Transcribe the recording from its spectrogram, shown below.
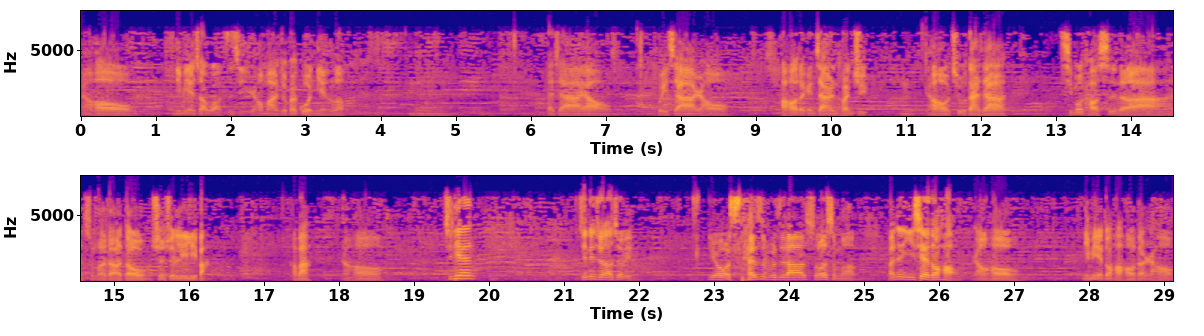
然后你们也照顾好自己，然后马上就快过年了，嗯，大家要回家，然后好好的跟家人团聚，嗯，然后祝大家期末考试的啊什么的都顺顺利利吧，好吧。然后今天今天就到这里，因为我实在是不知道说什么，反正一切都好，然后你们也都好好的，然后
